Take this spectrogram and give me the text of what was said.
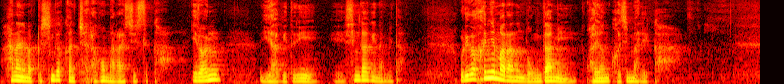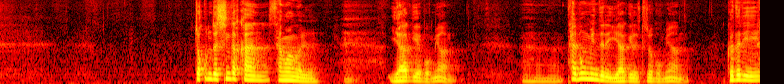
하나님 앞에 심각한 죄라고 말할 수 있을까? 이런 이야기들이 생각이 납니다. 우리가 흔히 말하는 농담이 과연 거짓말일까? 조금 더 심각한 상황을 이야기해 보면 어, 탈북민들의 이야기를 들어보면 그들이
